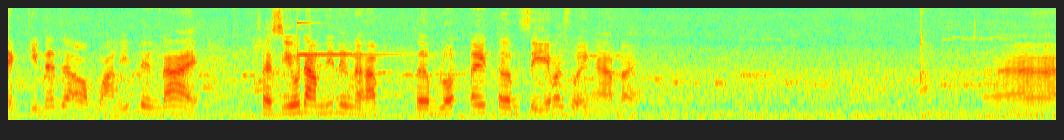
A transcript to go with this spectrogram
ด็กๆกินน่าจะออกหวานนิดนึงได้ ใส่ซีอิ๊วดำนิดนึงนะครับ เติมรสเอ้ยเติมสีให้มันสวยงามหน่อย อ่า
